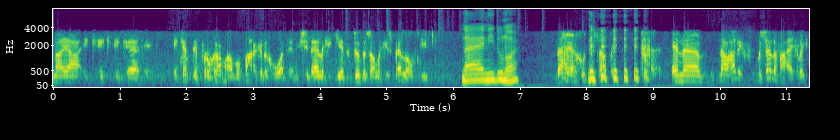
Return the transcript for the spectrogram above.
nou ja, ik, ik, ik, ik, ik heb dit programma al wel vaker gehoord. En ik zit elke keer te dubben, zal ik eens bellen of niet? Nee, niet doen hoor. Nou ja, goed, dat snap ik. en eh, nou had ik voor mezelf eigenlijk,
